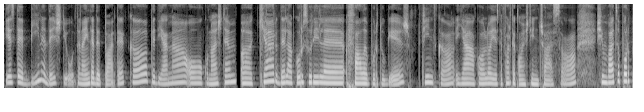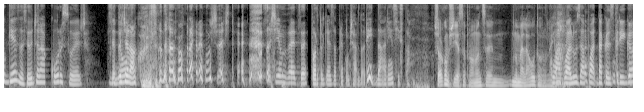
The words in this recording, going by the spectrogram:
Este bine de știut, înainte de toate, că pe Diana o cunoaștem uh, chiar de la cursurile Fală Portughez, fiindcă ea acolo este foarte conștiincioasă și învață portugheză, se duce la cursuri. Se De duce două- la curs, dar nu prea reușește să și învețe portugheză precum și-ar dori, dar insistă. Și oricum știe să pronunțe numele autorului. Cu agualuza, poate, dacă îl strigă,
